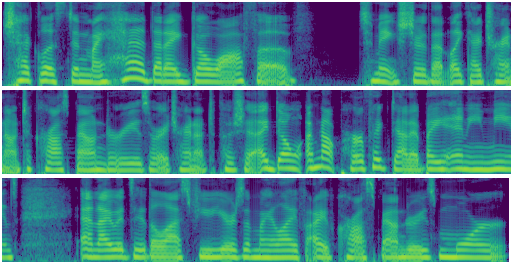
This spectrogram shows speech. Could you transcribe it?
checklist in my head that I go off of to make sure that like I try not to cross boundaries or I try not to push it. I don't I'm not perfect at it by any means. And I would say the last few years of my life I've crossed boundaries more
